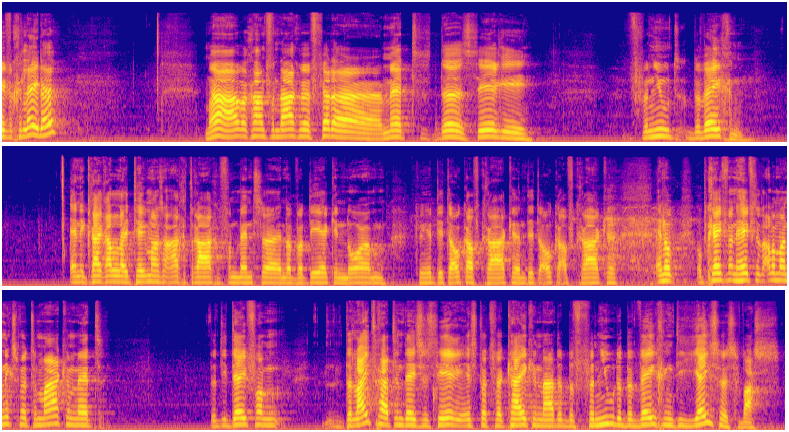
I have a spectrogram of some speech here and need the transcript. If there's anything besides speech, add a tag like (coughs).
even geleden. Maar we gaan vandaag weer verder met de serie Vernieuwd Bewegen. En ik krijg allerlei thema's aangedragen van mensen en dat waardeer ik enorm. Kun je dit ook afkraken en dit ook afkraken. En op, op een gegeven moment heeft het allemaal niks meer te maken met het idee van de leidraad in deze serie is dat we kijken naar de vernieuwde beweging die Jezus was.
